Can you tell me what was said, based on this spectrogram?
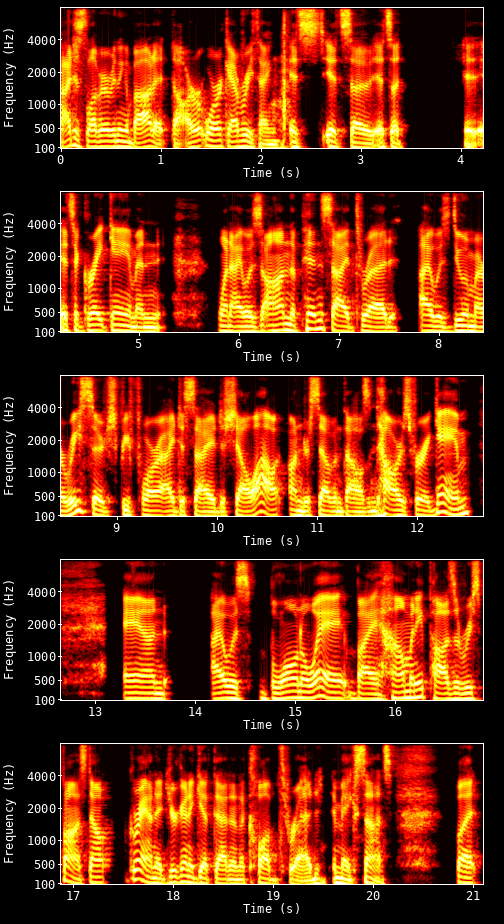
I just love everything about it. The artwork, everything. It's it's a it's a it's a great game. And when I was on the Pinside thread, I was doing my research before I decided to shell out under seven thousand dollars for a game, and I was blown away by how many positive response. Now, granted, you're going to get that in a club thread. It makes sense. But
